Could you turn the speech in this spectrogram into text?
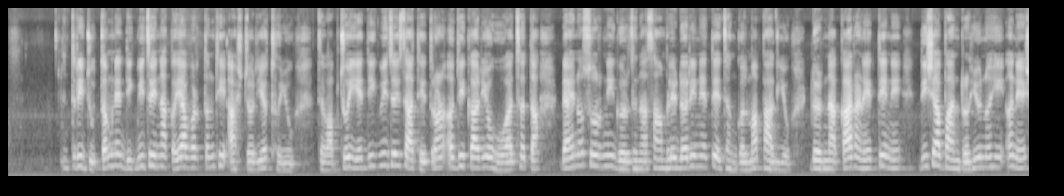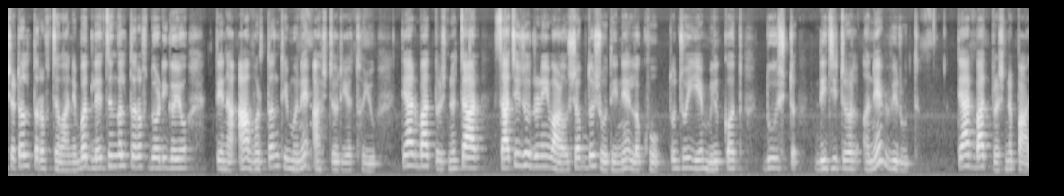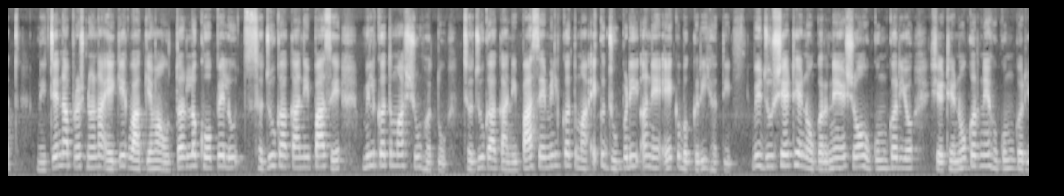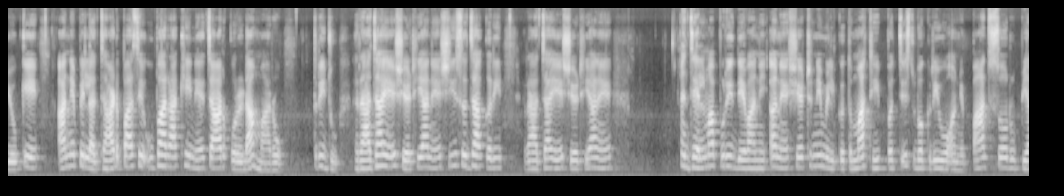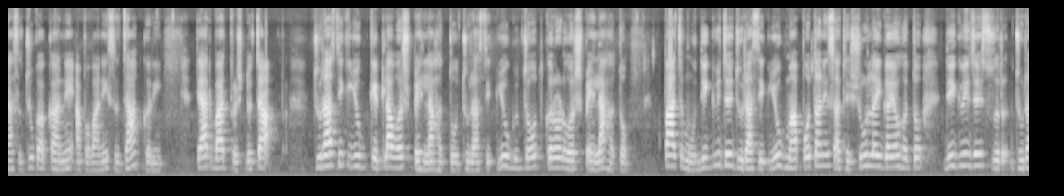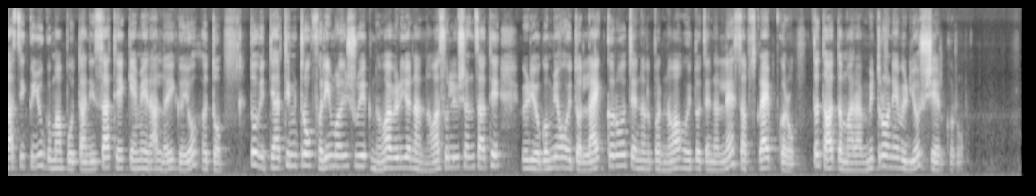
ત્રીજું, તમને દિગ્વિજયના કયા વર્તનથી આશ્ચર્ય થયું? જવાબ જોઈએ, દિગ્વિજય સાથે ત્રણ અધિકારીઓ હોવા છતાં ડાયનોસોરની ગર્જના સાંભળી ડરીને તે જંગલમાં ભાગ્યો. ડરના કારણે તેને દિશાભાન રહ્યું નહીં અને શટલ તરફ જવાને બદલે જંગલ તરફ દોડી ગયો. તેના આ વર્તનથી મને આશ્ચર્ય થયું. ત્યારબાદ પ્રશ્ન ચાર, સાચી જોડણીવાળો શબ્દ શોધીને લખો. તો જોઈએ મિલકત, દુષ્ટ, ડિજિટલ અને વિરુદ્ધ. ત્યારબાદ પ્રશ્ન પાંચ નીચેના પ્રશ્નોના એક એક વાક્યમાં ઉત્તર લખો. પેલું છજુ કાકાની પાસે મિલકતમાં શું હતું? છજુ કાકાની પાસે મિલકતમાં એક ઝૂંપડી અને એક બકરી હતી. બીજું, શેઠે નોકરને શો હુકુમ કર્યો? શેઠે નોકરને હુકુમ કર્યો કે, આને પેલા ઝાડ પાસે ઊભા રાખીને ચાર કોરડા મારો. ત્રીજું, રાજાએ શેઠિયાને શી સજા કરી? રાજાએ શેઠિયાને જેલમાં પૂરી દેવાની અને શેઠની મિલકતમાંથી પચીસ બકરીઓ અને પાંચસો રૂપિયા સજુ કાકાને આપવાની સજા કરી. ત્યારબાદ પ્રશ્ન ચાર. જુરાસિક યુગ કેટલા વર્ષ પહેલાં હતો? જુરાસિક યુગ ચૌદ કરોડ વર્ષ પહેલાં હતો. પાંચમું, દિગ્વિજય જુરાસિક યુગમાં પોતાની સાથે શું લઈ ગયો હતો? દિગ્વિજય જુરાસિક યુગમાં પોતાની સાથે કેમેરા લઈ ગયો હતો. તો વિદ્યાર્થી મિત્રો, ફરી મળીશું એક નવા વિડીયોના નવા સોલ્યુશન સાથે. વીડિયો ગમ્યો હોય તો લાઇક કરો, ચેનલ પર નવા હોય તો ચેનલને સબસ્ક્રાઈબ કરો તથા તમારા મિત્રોને વીડિયો શેર કરો.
